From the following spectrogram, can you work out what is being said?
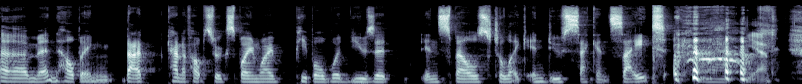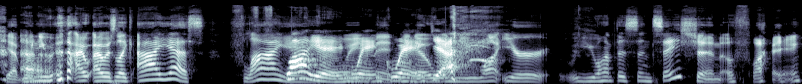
um, and helping. That kind of helps to explain why people would use it in spells to like induce second sight. yeah. Yeah. When you, I, I was like, ah, yes, flying. Flying, wink, you wink, know, yeah. When you want your, you want the sensation of flying.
